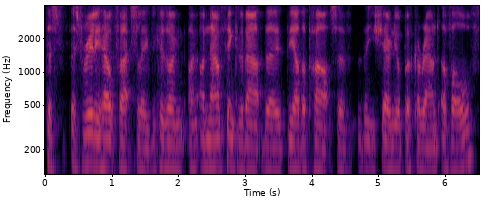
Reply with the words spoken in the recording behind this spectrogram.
That's that's really helpful actually because I'm I'm now thinking about the the other parts of that you share in your book around evolve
